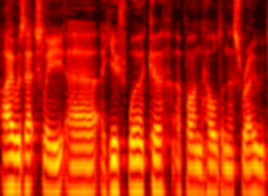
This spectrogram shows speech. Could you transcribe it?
I was actually uh, a youth worker up on Holderness Road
